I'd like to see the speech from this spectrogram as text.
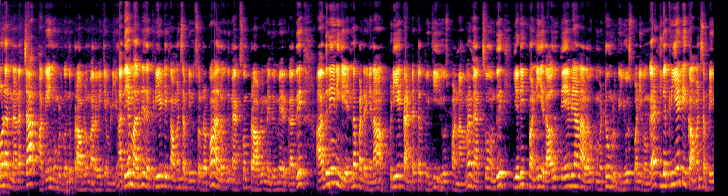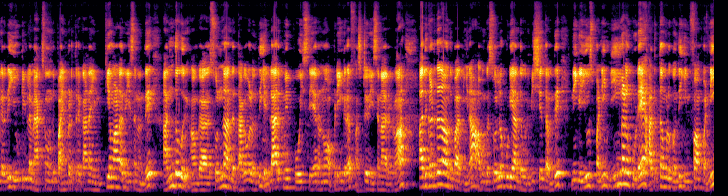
ஓனர் நினைச்சா அகைன் உங்களுக்கு வந்து ப்ராப்ளம் வர வைக்க முடியும். அதே மாதிரி இந்த கிரியேட்டிவ் காமெண்ட்ஸ் அப்படின்னு சொல்றப்போ அதில் வந்து மேக்ஸிமம் ப்ராப்ளம் எதுவுமே இருக்காது. அதுலேயே நீங்கள் என்ன பண்ணுறீங்கன்னா அப்படியே கண்டென்ட்டை தூக்கி யூஸ் பண்ணாமல் மேக்ஸிமம் வந்து எடிட் பண்ணி ஏதாவது தேவையான அளவுக்கு மட்டும் உங்களுக்கு யூஸ் பண்ணிக்கோங்க. இந்த கிரியேட்டிவ் காமெண்ட்ஸ் அப்படிங்கிறது யூடியூப்ல மேக்ஸிமம் வந்து பயன்படுத்துறதுக்கான முக்கியமான ரீசன் வந்து அந்த ஒரு அவங்க சொன்ன அந்த தகவல் வந்து எல்லாருக்குமே போய் சேரணும் அப்படிங்கிற ஃபர்ஸ்ட் ரீசனாக இருக்கலாம். அதுக்கு அடுத்ததான் வந்து பார்த்தீங்கன்னா அவங்க சொல்லக்கூடிய அந்த ஒரு விஷயத்தை வந்து நீங்கள் யூஸ் பண்ணி நீங்களும் கூட அடுத்தவங்களுக்கு வந்து இன்ஃபார்ம் பண்ணி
